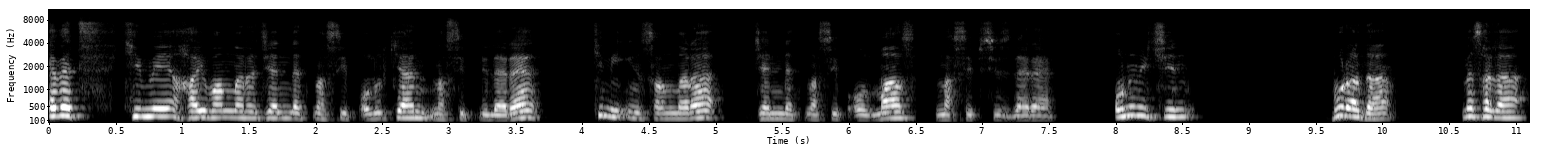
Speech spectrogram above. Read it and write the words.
Evet, kimi hayvanlara cennet nasip olurken nasiplilere, kimi insanlara cennet nasip olmaz nasipsizlere. Onun için burada mesela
